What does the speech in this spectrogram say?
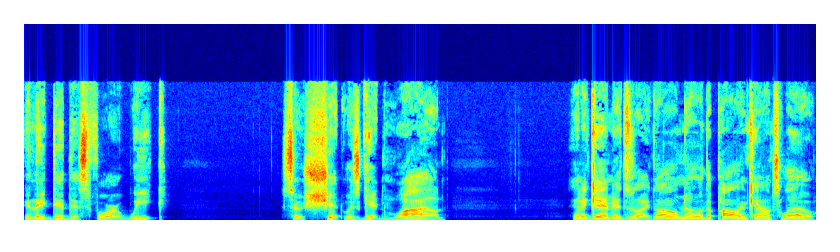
and they did this for a week. So shit was getting wild. And again, it's like, oh no, the pollen count's low.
